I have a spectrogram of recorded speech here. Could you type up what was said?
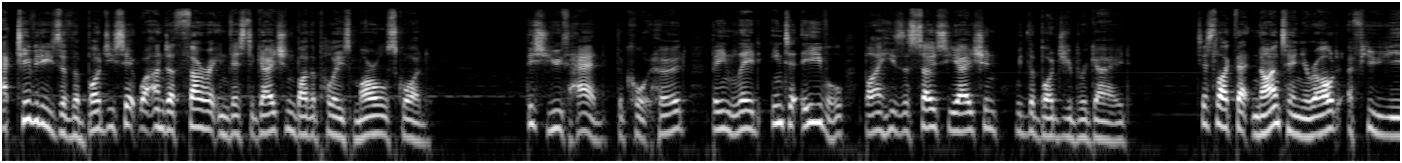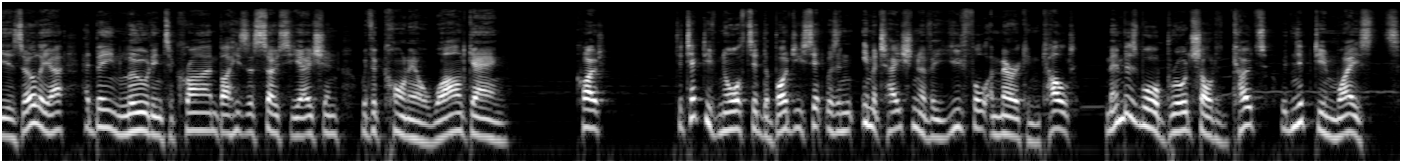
Activities of the Bodgy set were under thorough investigation by the police moral squad. This youth had, the court heard, been led into evil by his association with the Bodgy Brigade. Just like that 19 year old a few years earlier had been lured into crime by his association with the Cornel Wilde Gang. Quote, Detective North said the Bodgy set was an imitation of a youthful American cult. Members wore broad shouldered coats with nipped in waists,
